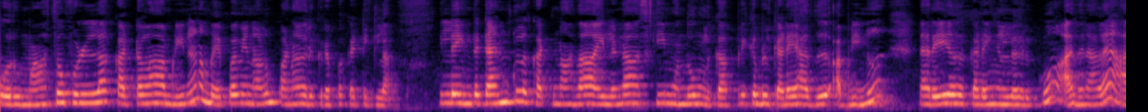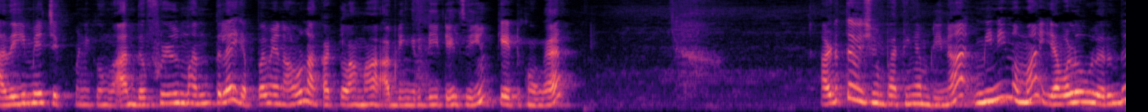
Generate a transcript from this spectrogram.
ஒரு மாதம் ஃபுல்லாக கட்டலாம் அப்படின்னா நம்ம எப்போ வேணாலும் பணம் இருக்கிறப்ப கட்டிக்கலாம். இல்லை இந்த டைமுக்குள்ளே கட்டினாதான் இல்லைன்னா ஸ்கீம் வந்து உங்களுக்கு அப்ளிகபிள் கிடையாது அப்படின்னு நிறைய கடைகளில் இருக்கும். அதனால் அதையுமே செக் பண்ணிக்கோங்க. அந்த ஃபுல் மந்தில் எப்போ வேணாலும் நான் கட்டலாமா அப்படிங்கிற டீட்டெயில்ஸையும் கேட்டுக்கோங்க. அடுத்த விஷயம் பார்த்தீங்க அப்படின்னா மினிமமாக எவ்வளவுலேருந்து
